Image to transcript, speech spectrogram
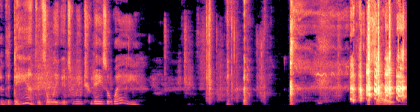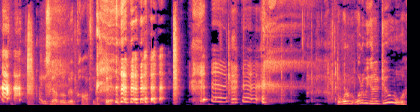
and the dance? It's only it's only two days away. Sorry. I just got a little bit of coughing fit. But what are, what are we gonna do?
